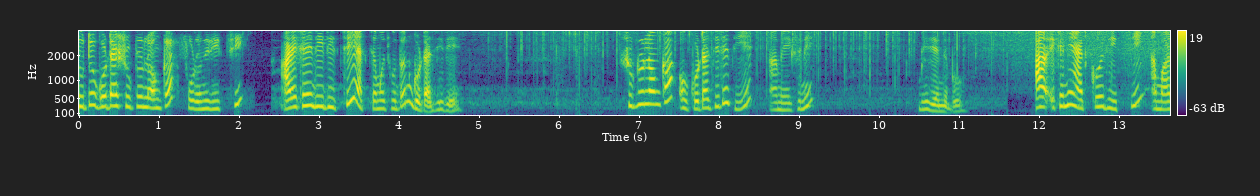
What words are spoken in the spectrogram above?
দুটো গোটা শুকনো লঙ্কা ফোড়নে দিচ্ছি আর এখানে দিয়ে দিচ্ছি এক চামচ মতন গোটা জিরে। শুকনো লঙ্কা ও গোটা জিরে দিয়ে আমি এখানে ভেজে নেব। আর এখানে অ্যাড করে দিচ্ছি আমার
